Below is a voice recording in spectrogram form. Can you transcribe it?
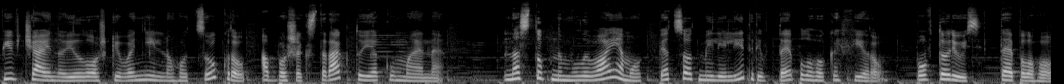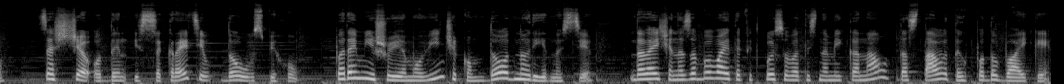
пів чайної ложки ванільного цукру або ж екстракту, як у мене. Наступним вливаємо 500 мл теплого кефіру. Повторюсь, теплого. Це ще один із секретів до успіху. Перемішуємо вінчиком до однорідності. До речі, не забувайте підписуватись на мій канал та ставити вподобайки.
